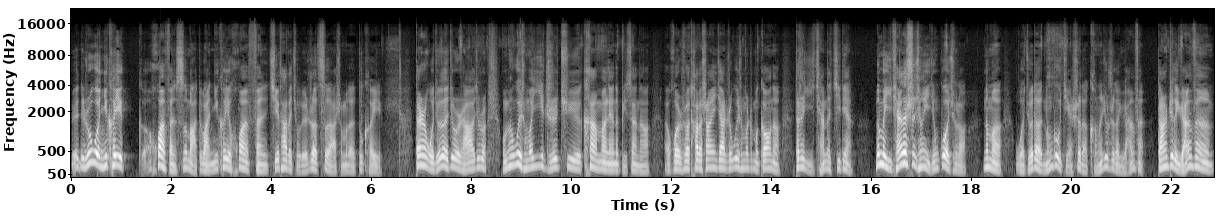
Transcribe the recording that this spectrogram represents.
如果你可以换粉丝嘛，对吧？你可以换粉其他的球队，热刺啊什么的都可以。但是我觉得就是啥，就是我们为什么一直去看曼联的比赛呢？呃，或者说它的商业价值为什么这么高呢？它是以前的积淀。那么以前的事情已经过去了，那么我觉得能够解释的可能就是个缘分。当然，这个缘分，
